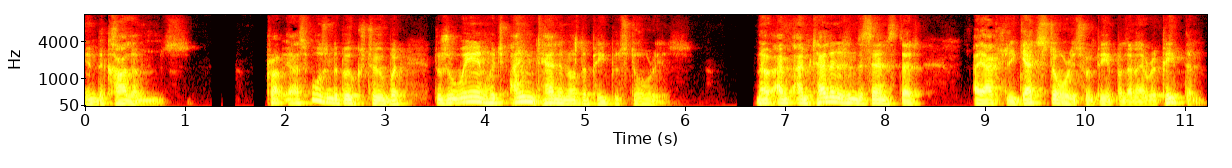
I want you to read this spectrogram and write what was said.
in the columns, probably I suppose in the books too, but there's a way in which I'm telling other people's stories. Now I'm I'm telling it in the sense that I actually get stories from people and I repeat them.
